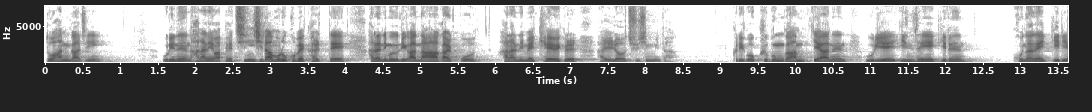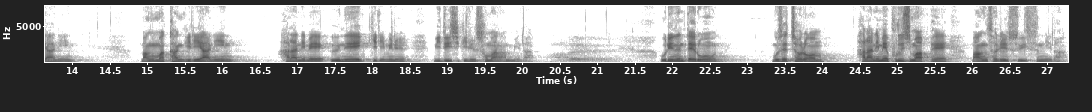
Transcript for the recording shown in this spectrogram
또 한 가지 우리는 하나님 앞에 진실함으로 고백할 때 하나님은 우리가 나아갈 곳 하나님의 계획을 알려 주십니다. 그리고 그분과 함께하는 우리의 인생의 길은 고난의 길이 아닌 막막한 길이 아닌 하나님의 은혜의 길임을 믿으시길 소망합니다. 우리는 때론 모세처럼 하나님의 부르심 앞에 망설일 수 있습니다.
